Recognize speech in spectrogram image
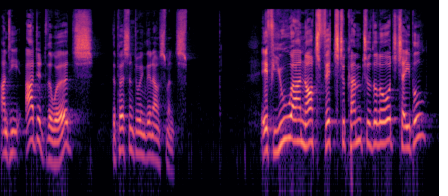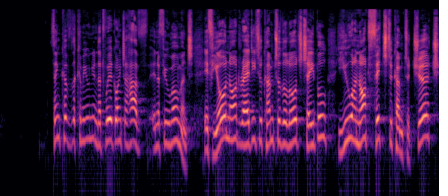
And he added the words, the person doing the announcements. If you are not fit to come to the Lord's table, think of the communion that we're going to have in a few moments. If you're not ready to come to the Lord's table, you are not fit to come to church,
